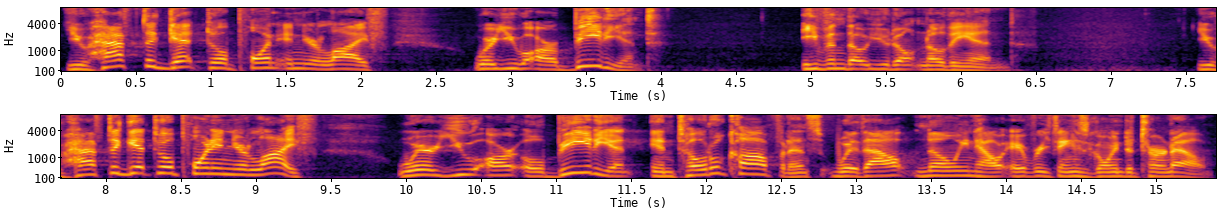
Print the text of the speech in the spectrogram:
You have to get to a point in your life where you are obedient, even though you don't know the end. You have to get to a point in your life where you are obedient in total confidence without knowing how everything's going to turn out.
